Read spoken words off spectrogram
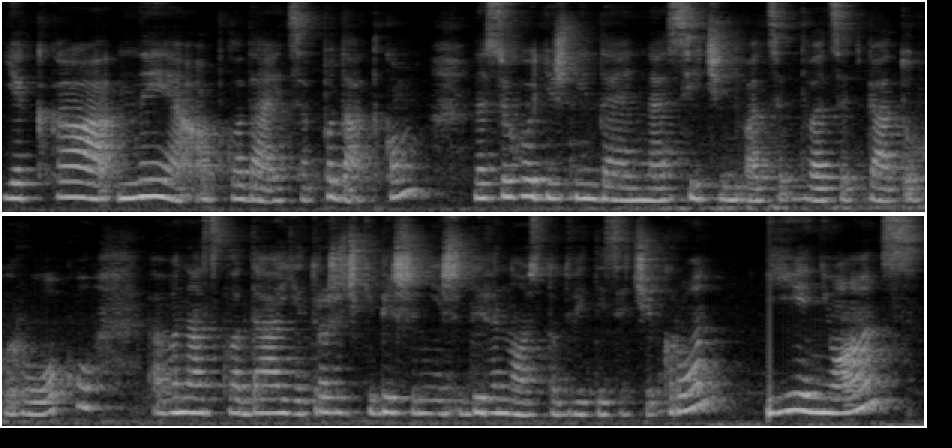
яка не обкладається податком. На сьогоднішній день, на січень 2025 року, вона складає трошечки більше ніж 92 тисячі крон. Є нюанс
